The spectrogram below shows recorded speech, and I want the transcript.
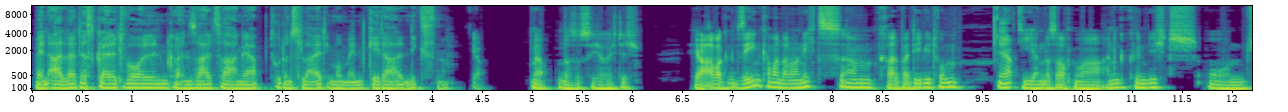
Wenn alle das Geld wollen, können sie halt sagen, ja, tut uns leid, im Moment geht da halt nichts. Ne? Ja, ja, das ist sicher richtig. Ja, aber sehen kann man da noch nichts, ähm, gerade bei Debitum. Ja. Die haben das auch nur angekündigt. Und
